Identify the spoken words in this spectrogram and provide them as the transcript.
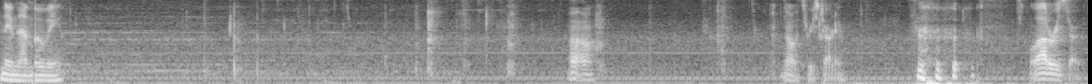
Name that movie. Uh-oh. No, it's restarting. A lot of restarts.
